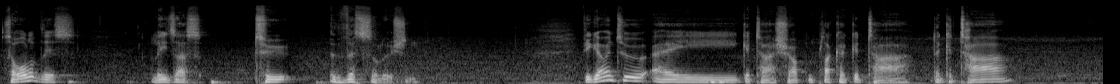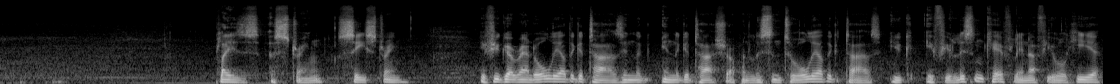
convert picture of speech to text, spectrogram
So, all of this leads us to this solution. If you go into a guitar shop and pluck a guitar, the guitar plays a string, C string, if you go around all the other guitars in the in the guitar shop and listen to all the other guitars, you, if you listen carefully enough, you will hear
